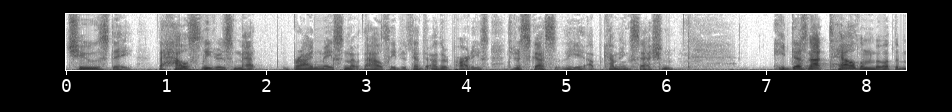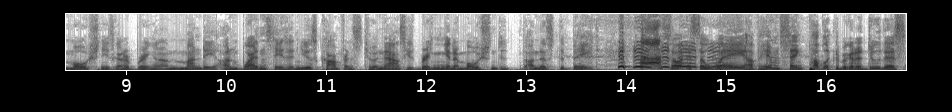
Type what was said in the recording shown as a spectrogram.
Tuesday? The House leaders met. Brian Mason met with the House leaders and the other parties to discuss the upcoming session. He does not tell them about the motion he's going to bring in on Monday. On Wednesday, a news conference to announce he's bringing in a motion to, on this debate. so it's a way of him saying publicly we're going to do this,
